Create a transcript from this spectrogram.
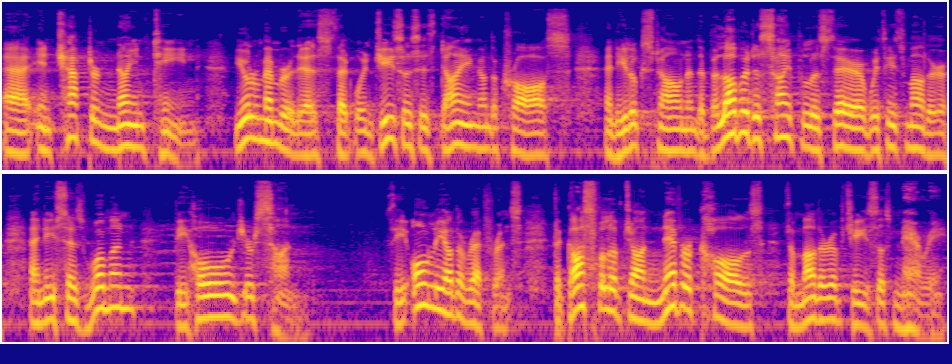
uh, in chapter 19. You'll remember this that when Jesus is dying on the cross and he looks down, and the beloved disciple is there with his mother, and he says, Woman, behold your son the only other reference. The Gospel of John never calls the mother of Jesus Mary.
